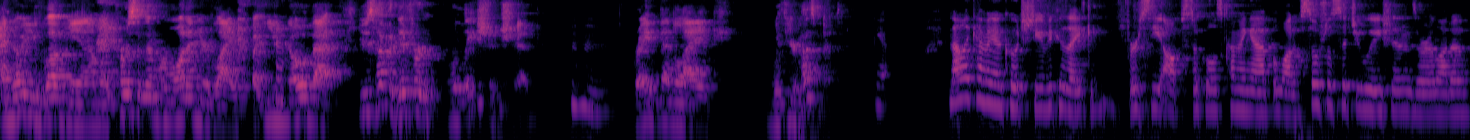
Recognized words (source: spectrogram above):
I know you love me and I'm like person number one in your life, but you know that you just have a different relationship, Mhm. right? Than like with your husband. Not like having a coach too because I could foresee obstacles coming up, a lot of social situations or a lot of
